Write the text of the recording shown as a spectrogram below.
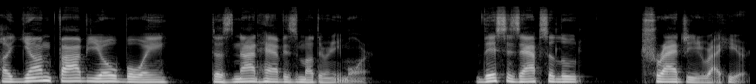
a young five year old boy does not have his mother anymore. This is absolute tragedy right here.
